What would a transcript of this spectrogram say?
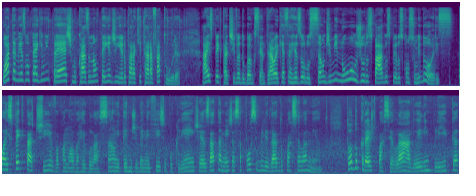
ou até mesmo pegue um empréstimo caso não tenha dinheiro para quitar a fatura. A expectativa do Banco Central é que essa resolução diminua os juros pagos pelos consumidores. A expectativa com a nova regulação, em termos de benefício para o cliente, é exatamente essa possibilidade do parcelamento. Todo crédito parcelado, ele implica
